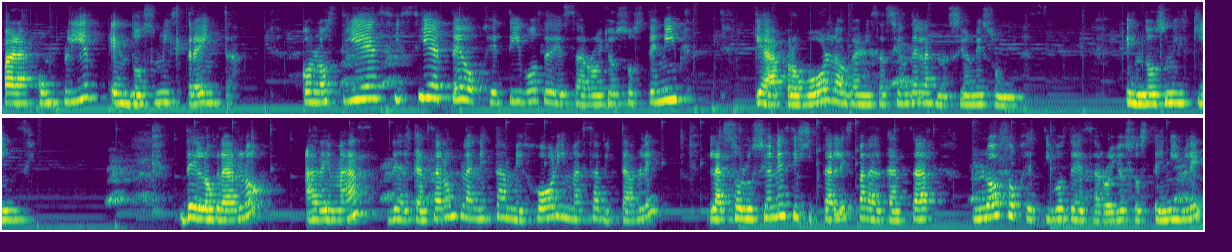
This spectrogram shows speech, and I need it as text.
para cumplir en 2030 con los 17 Objetivos de Desarrollo Sostenible que aprobó la Organización de las Naciones Unidas en 2015. De lograrlo, además de alcanzar un planeta mejor y más habitable, las soluciones digitales para alcanzar los objetivos de desarrollo sostenible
